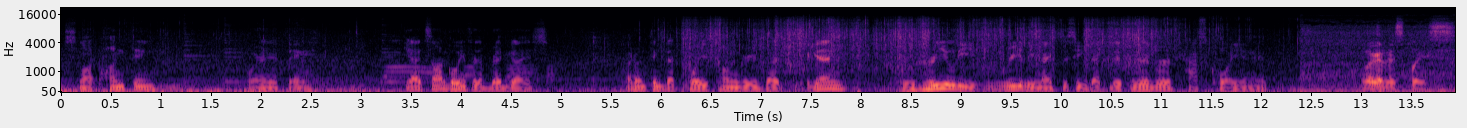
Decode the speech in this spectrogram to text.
It's not hunting or anything. Yeah, it's not going for the bread, guys. I don't think that koi is hungry, but again, really, really nice to see that this river has koi in it. Look at this place.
